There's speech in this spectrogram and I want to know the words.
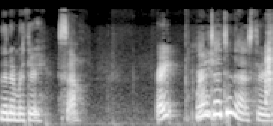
the number three. So, right? We're gonna tattoo that as three.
